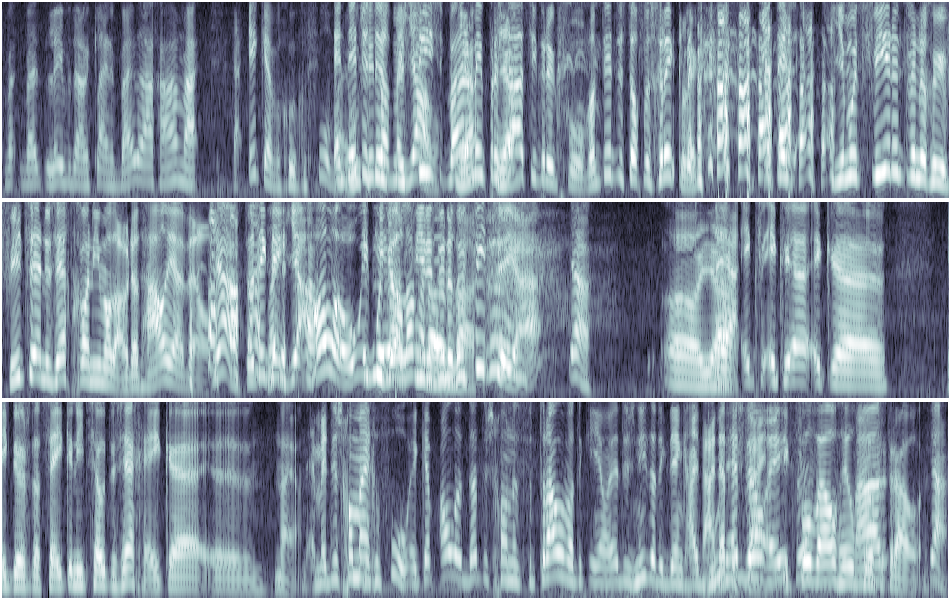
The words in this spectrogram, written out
wij, wij leveren daar een kleine bijdrage aan. Maar ja, ik heb een goed gevoel bij. En Hoe dit is zit dus jou? precies waarom Ja, ik prestatiedruk voel. Want dit is toch verschrikkelijk? het is, je moet 24 uur fietsen en dan zegt gewoon iemand, oh dat haal jij wel. Ja, dat ik denk, ja hallo, ik Ik moet wel wel langer 24 uur fietsen, ja. Ja, Oh ja. Nou ja, ik, ik, eh, ik, eh, ik durf dat zeker niet zo te zeggen. Ik, eh, eh, nou ja. nee, maar het is gewoon mijn gevoel. Ik heb alle, dat is gewoon het vertrouwen wat ik in jou heb. Het is niet dat ik denk, hij Nou, doet dat het is wel fijn. even. Ik voel wel heel veel maar- vertrouwen. Ja,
